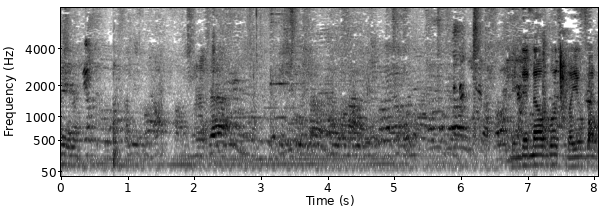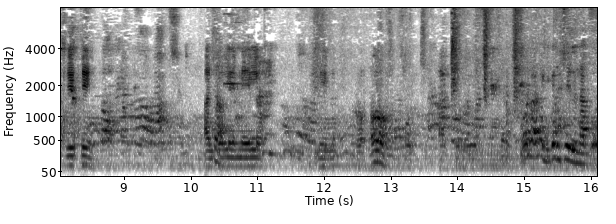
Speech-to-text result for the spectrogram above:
Dayo. Mindanao Boss, Bayugan City. Antolin Nilo. Nilo. Oh. Wala lagi kan sila na ko.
